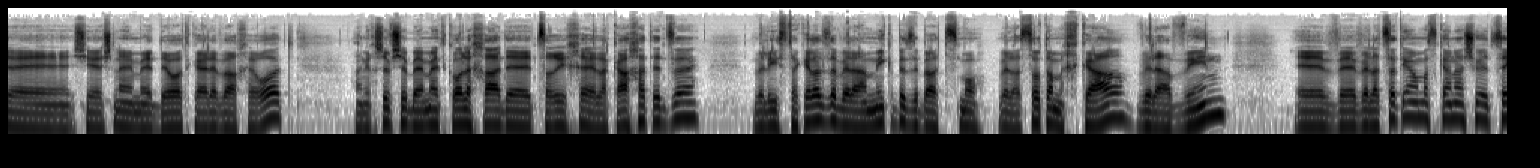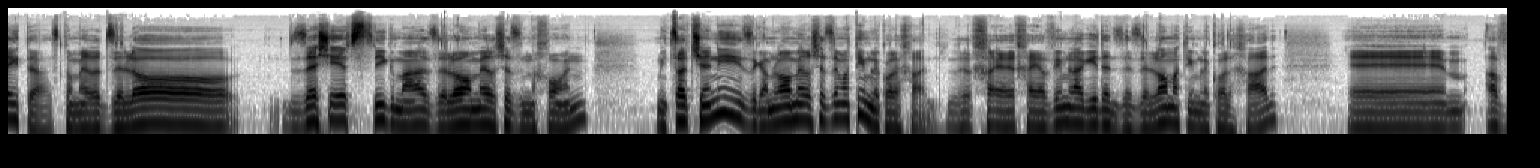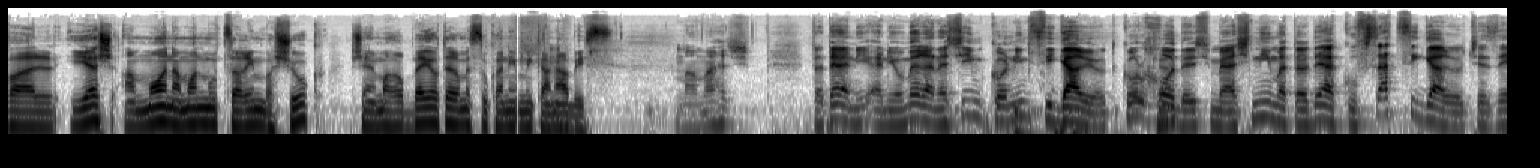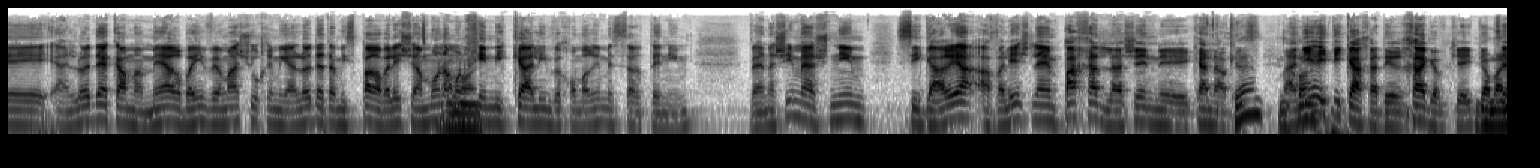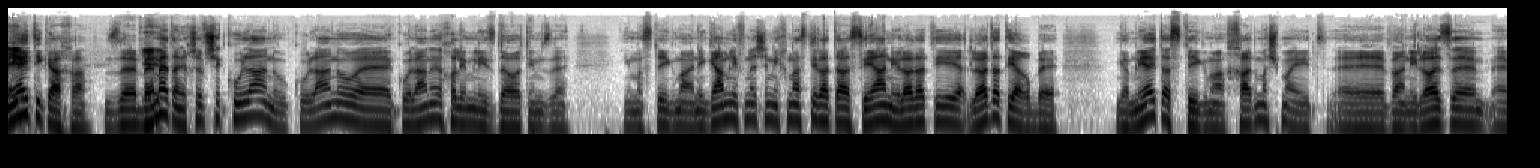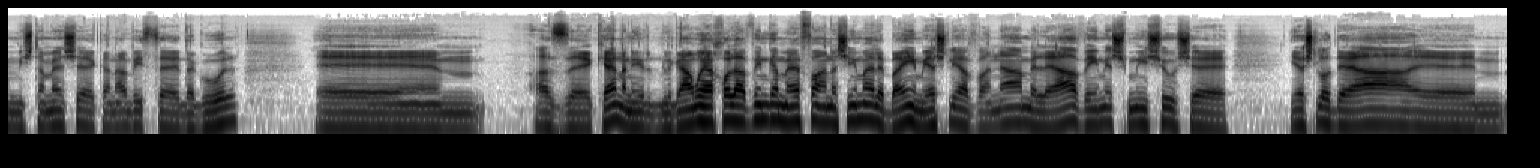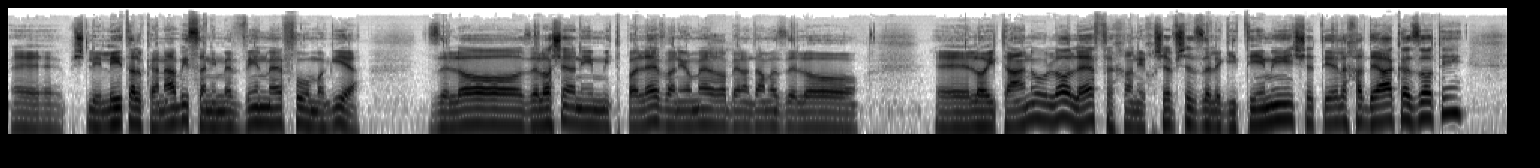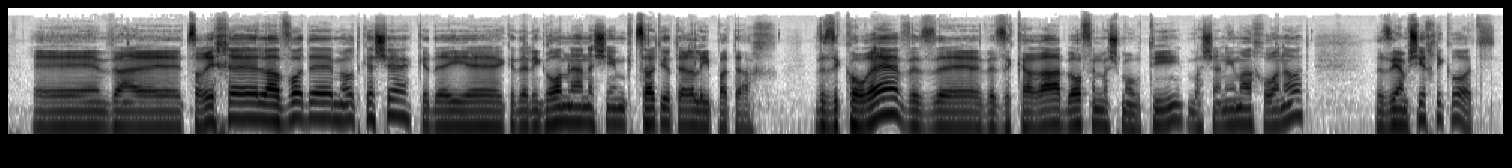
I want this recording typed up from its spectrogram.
שיש להם דעות כאלה ואחרות, אני חושב שבאמת כל אחד צריך לקחת את זה. ולהסתכל על זה ולהעמיק בזה בעצמו, ולעשות את המחקר ולהבין, אה, ו- ולצאת עם המסקנה שהוא יוצא איתה. זאת אומרת, זה לא... זה שיש סטיגמה, זה לא אומר שזה נכון. מצד שני, זה גם לא אומר שזה מתאים לכל אחד. חי- חייבים להגיד את זה, זה לא מתאים לכל אחד. אה, אבל יש המון המון מוצרים בשוק שהם הרבה יותר מסוכנים מקנאביס. ממש. אתה יודע, אני, אני אומר, אנשים קונים סיגריות כל כן. חודש, מעשנים, אתה יודע, קופסת סיגריות, שזה, אני לא יודע כמה, 140 ומשהו כימיקלים, אני לא יודע את המספר, אבל יש המון המון, המון כימיקלים וחומרים מסרטנים. ואנשים מעשנים סיגריה, אבל יש להם פחד לעשן אה, קנאביס. כן, נכון. אני הייתי ככה, דרך אגב, כשהייתי גם צעיר. אני הייתי ככה. זה כן. באמת, אני חושב שכולנו, כולנו, אה, כולנו יכולים להזדהות עם זה, עם הסטיגמה. אני גם לפני שנכנסתי לתעשייה, אני לא ידעתי, לא ידעתי הרבה. גם לי הייתה סטיגמה, חד משמעית, אה, ואני לא איזה אה, משתמש אה, קנאביס דגול. אז כן, אני לגמרי יכול להבין גם מאיפה האנשים האלה באים. יש לי הבנה מלאה, ואם יש מישהו שיש לו דעה שלילית על קנאביס, אני מבין מאיפה הוא מגיע. זה לא, זה לא שאני מתפלא ואני אומר, הבן אדם הזה לא, לא איתנו, לא, להפך, אני חושב שזה לגיטימי שתהיה לך דעה כזאתי, וצריך אה, לעבוד אה, מאוד קשה כדי, אה, כדי לגרום לאנשים קצת יותר להיפתח. וזה קורה, וזה, וזה קרה באופן משמעותי בשנים האחרונות, וזה ימשיך לקרות.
